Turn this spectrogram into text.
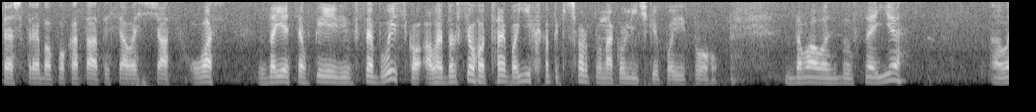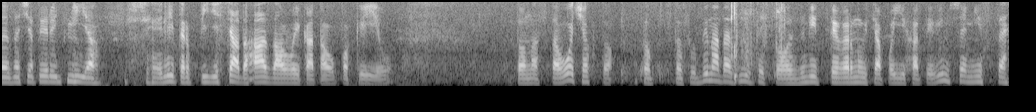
теж треба покататися весь час. У вас, здається, в Києві все близько, але до всього треба їхати к чорту на колічки по ітогу. Здавалось би, все є. Але за 4 дні я ще літр 50 газа викатав по Києву. То на ставочок, то, то, то сюди треба з'їздити, то звідти вернуся, поїхати в інше місце.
